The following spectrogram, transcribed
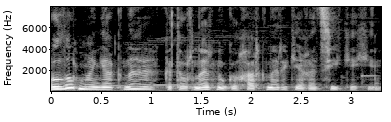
Բոլոր մանյակները, կտորներն ու գլխարկները գեղեցիկ էին,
